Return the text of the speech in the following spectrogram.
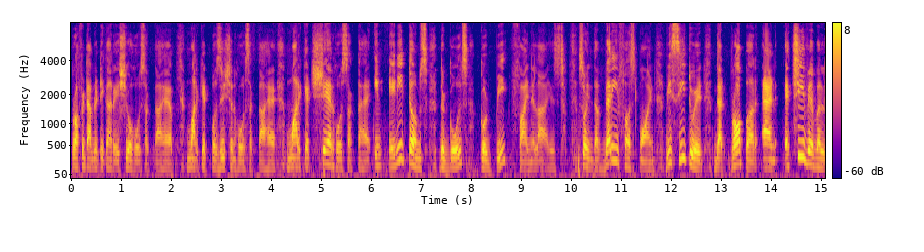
प्रॉफिटेबिलिटी का रेशियो हो सकता है मार्केट पोजिशन हो सकता है मार्केट शेयर हो सकता है. In any terms the goals could be finalized. So in the very first point, we see to it that proper and achievable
